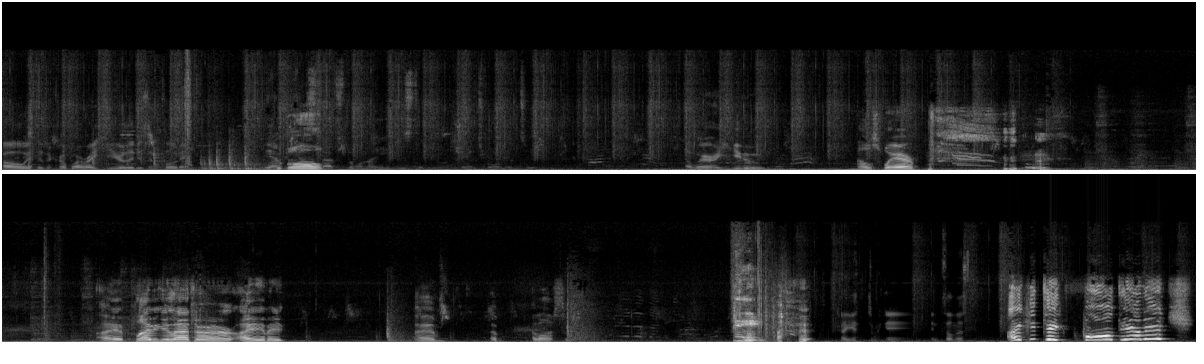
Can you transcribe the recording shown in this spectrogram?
Oh, wait, there's a crowbar right here that isn't floating. Yeah, Oh. that's the one that he where are you? Elsewhere? I am climbing a ladder! I am a... I am... I'm, I'm awesome. Can I get some hints on this? I can take fall damage?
